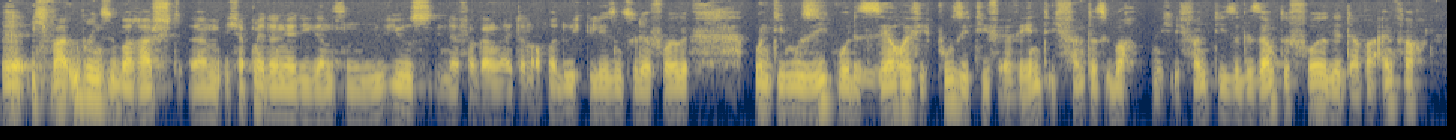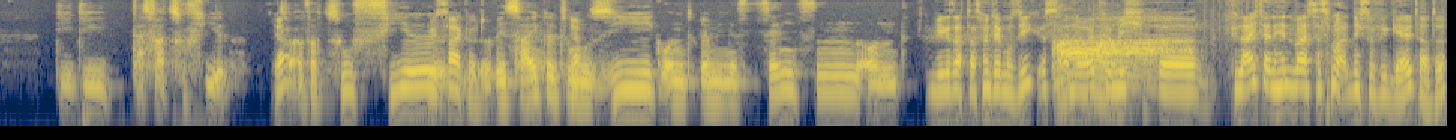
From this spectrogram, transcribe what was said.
Äh, Ich war übrigens überrascht. Ähm, Ich habe mir dann ja die ganzen Reviews in der Vergangenheit dann auch mal durchgelesen zu der Folge. Und die Musik wurde sehr häufig positiv erwähnt. Ich fand das überhaupt nicht. Ich fand diese gesamte Folge, da war einfach die, die, das war zu viel. Ja. war einfach zu viel Recycelt. recycelte Ja. Musik und Reminiszenzen und Wie gesagt, das mit der Musik ist Ah. erneut für mich äh, vielleicht ein Hinweis, dass man halt nicht so viel Geld hatte.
